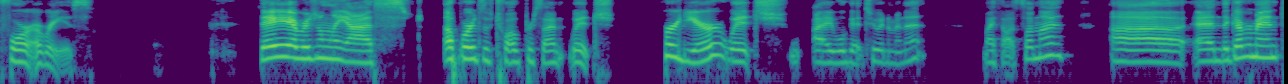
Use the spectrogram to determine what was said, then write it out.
for a raise. They originally asked upwards of 12%, which per year, which I will get to in a minute. My thoughts on that. Uh, and the government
